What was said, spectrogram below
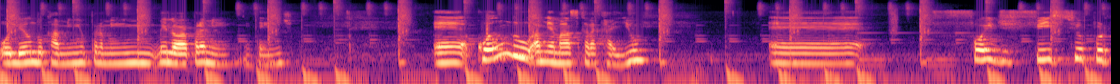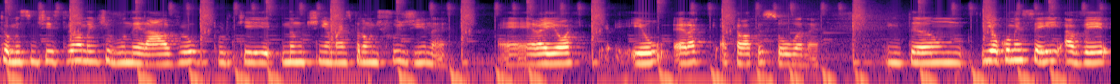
olhando o caminho para mim, melhor para mim, entende? É, quando a minha máscara caiu, é, foi difícil porque eu me sentia extremamente vulnerável, porque não tinha mais para onde fugir, né? É, era eu, eu era aquela pessoa, né? Então, e eu comecei a ver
